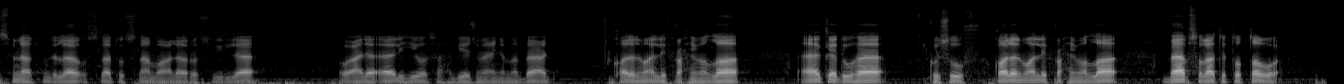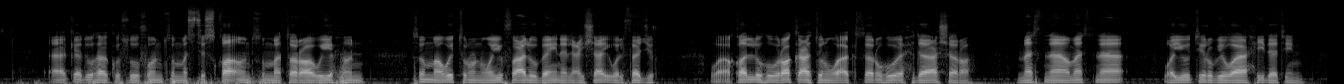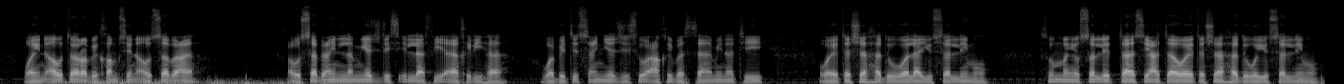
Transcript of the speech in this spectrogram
بسم الله الحمد لله والصلاة والسلام على رسول الله وعلى آله وصحبه أجمعين ما بعد قال المؤلف رحمه الله آكدها كسوف قال المؤلف رحمه الله باب صلاة التطوع آكدها كسوف ثم استسقاء ثم تراويح ثم وتر ويفعل بين العشاء والفجر وأقله ركعة وأكثره إحدى عشرة مثنى مثنى ويوتر بواحدة وإن أوتر بخمس أو سبعة أو سبع لم يجلس إلا في آخرها وبتسع يجلس عقب الثامنة ويتشهد ولا يسلم ثم يصلي التاسعة ويتشهد ويسلم.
